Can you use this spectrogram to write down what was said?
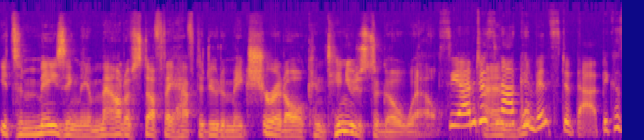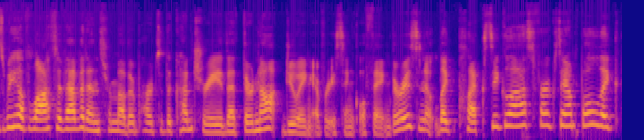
it's amazing the amount of stuff they have to do to make sure it all continues to go well. See, I'm just and not convinced of that because we have lots of evidence from other parts of the country that they're not doing every single thing. There is no, like plexiglass, for example, like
